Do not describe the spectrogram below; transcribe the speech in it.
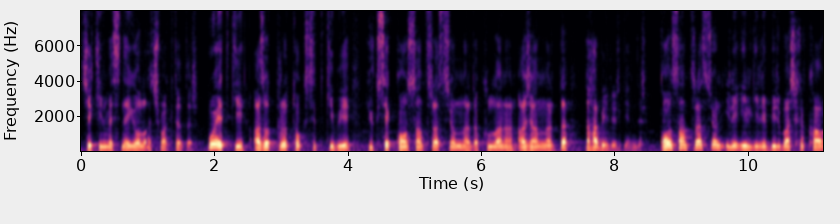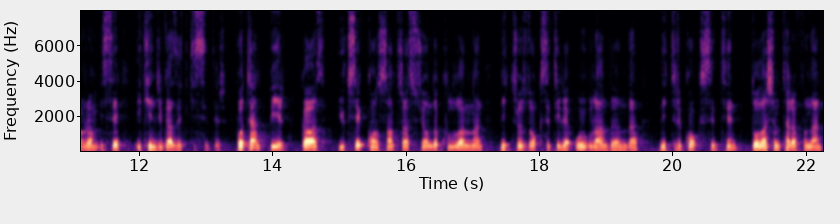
çekilmesine yol açmaktadır. Bu etki azot protoksit gibi yüksek konsantrasyonlarda kullanılan ajanlarda daha belirgindir. Konsantrasyon ile ilgili bir başka kavram ise ikinci gaz etkisidir. Potent bir gaz yüksek konsantrasyonda kullanılan nitroz oksit ile uygulandığında nitrik oksitin dolaşım tarafından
